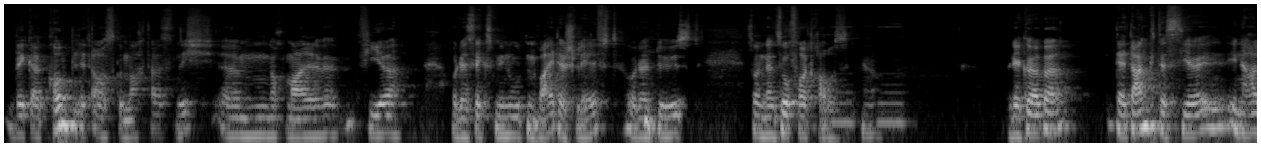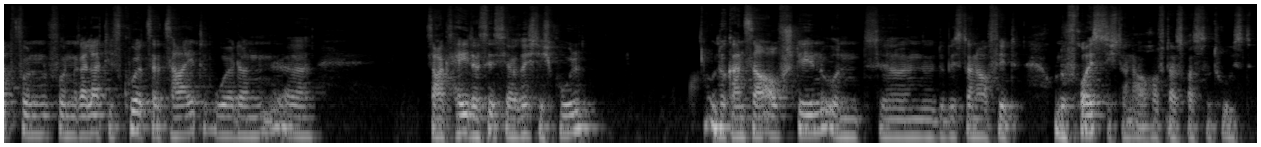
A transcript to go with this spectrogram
Wecker komplett ausgemacht hast, nicht ähm, nochmal vier oder sechs Minuten weiter schläfst oder mhm. döst, sondern sofort raus. Ja. Und der Körper, der dankt es dir innerhalb von, von relativ kurzer Zeit, wo er dann äh, sagt, hey, das ist ja richtig cool. Und du kannst da aufstehen und äh, du bist dann auch fit. Und du freust dich dann auch auf das, was du tust.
